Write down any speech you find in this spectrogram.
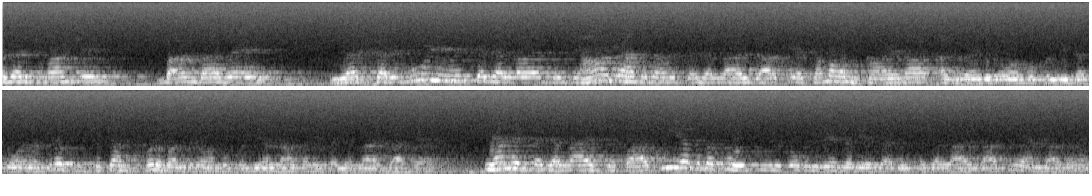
اگر چنانچہ باندازے یک سرموی متجلال بجہان رہ بدا متجلال جاتی ہے تمام کائنات از بین روان بکلی، نتوانا درست سچان قربان روان بکلی، اللہ تعالی تجلال جاتے ہیں یہ ہم ایک تجلال صفاتی ہے کہ بکوہ سور کو کلی ذریعہ جاتی تجلال جاتی ہے، اندازہ ہے۔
